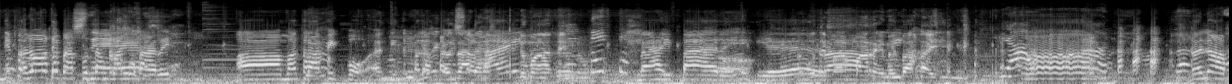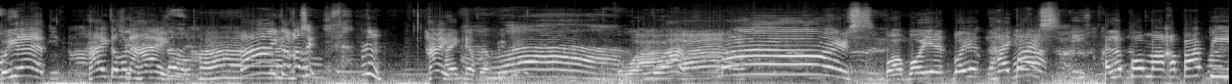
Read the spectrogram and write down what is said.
Di pa Ano mga po diba? Puntang kabisnes. bahay pare. Ah, matraffic po. At dito pala Kasi kami sa kalsada may dumati. bahay pare. Yes. Buti pa ang pare, may bahay. Ah. ano, Boyet? Hi ka muna, hi. Hi ka kasi. Mm. Hi. Hi ka ba, bebe? Wow. Mars! Oh, Boyet, Boyet. Hi, Mars. Hello po, mga kapapi.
